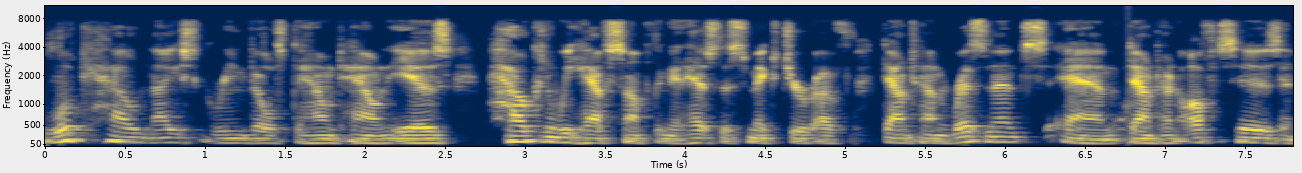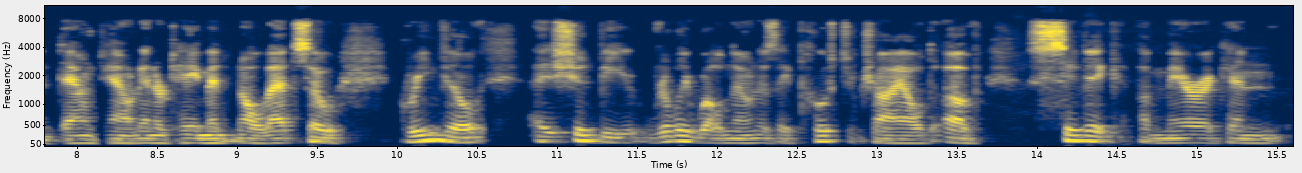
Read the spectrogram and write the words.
look how nice Greenville's downtown is. How can we have something that has this mixture of downtown residents and downtown offices and downtown entertainment and all that? So, Greenville should be really well known as a poster child of civic American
